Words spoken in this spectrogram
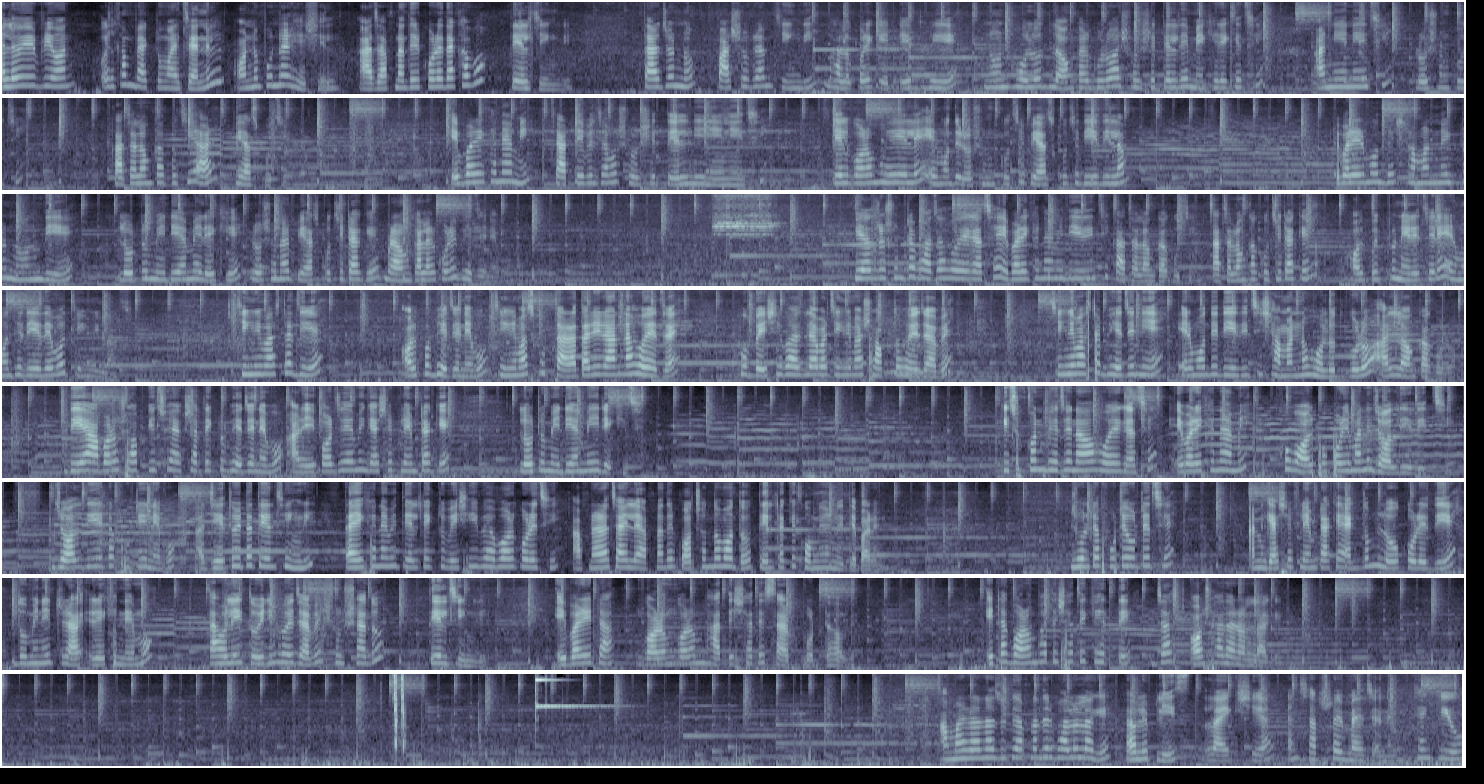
Hello everyone, welcome back to my channel অন্নপূর্ণার হেসেল। আজ আপনাদের করে দেখাবো তেল চিংড়ি। তার জন্য পাঁচশো গ্রাম চিংড়ি ভালো করে কেটে ধুয়ে নুন, হলুদ, লঙ্কার গুঁড়ো আর সর্ষের তেল দিয়ে মেখে রেখেছি আর নিয়ে নিয়েছি রসুন কুচি, কাঁচা লঙ্কা কুচি আর পেঁয়াজ কুচি। এবার এখানে আমি চার টেবিল চামচ সর্ষের তেল নিয়ে নিয়েছি। তেল গরম হয়ে এলে এর মধ্যে রসুন কুচি, পেঁয়াজ কুচি দিয়ে দিলাম। এবার এর মধ্যে সামান্য একটু নুন দিয়ে লো টু মিডিয়ামে রেখে রসুন আর পেঁয়াজ কুচিটাকে ব্রাউন কালার করে ভেজে নেব। পেঁয়াজ রসুনটা ভাজা হয়ে গেছে, এবার এখানে আমি দিয়ে দিচ্ছি কাঁচা লঙ্কা কুচি। কাঁচা লঙ্কা কুচিটাকে অল্প একটু নেড়ে চেড়ে এর মধ্যে দিয়ে দেবো চিংড়ি মাছ। চিংড়ি মাছটা দিয়ে অল্প ভেজে নেব। চিংড়ি মাছ খুব তাড়াতাড়ি রান্না হয়ে যায়। খুব বেশি ভাজলে আবার চিংড়ি মাছ শক্ত হয়ে যাবে। চিংড়ি মাছটা ভেজে নিয়ে এর মধ্যে দিয়ে দিচ্ছি সামান্য হলুদ গুঁড়ো আর লঙ্কা গুঁড়ো। দিয়ে আবারও সব কিছু একসাথে একটু ভেজে নেব। আর এই পর্যায়ে আমি গ্যাসের ফ্লেমটাকে লো টু মিডিয়ামেই রেখেছি। কিছুক্ষণ ভেজে নেওয়া হয়ে গেছে। এবার এখানে আমি খুব অল্প পরিমাণে জল দিয়ে দিচ্ছি। জল দিয়ে এটা ফুটিয়ে নেব। আর যেহেতু এটা তেল চিংড়ি, তাই এখানে আমি তেলটা একটু বেশিই ব্যবহার করেছি। আপনারা চাইলে আপনাদের পছন্দ মতো তেলটাকে কমিয়ে নিতে পারেন। ঝোলটা ফুটে উঠেছে। আমি গ্যাসের ফ্লেমটাকে একদম লো করে দিয়ে দু মিনিট রেখে নেব। তাহলেই তৈরি হয়ে যাবে সুস্বাদু তেল চিংড়ি। এবার এটা গরম গরম ভাতের সাথে সার্ভ করতে হবে। এটা গরম ভাতের সাথে খেতে জাস্ট অসাধারণ লাগে। আমার রান্না যদি আপনাদের ভালো লাগে, তাহলে please like share and subscribe my channel thank you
